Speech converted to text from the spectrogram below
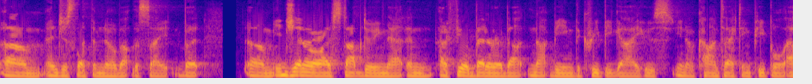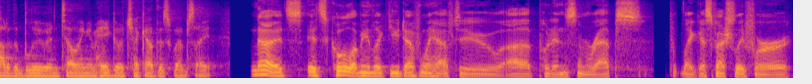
um, and just let them know about the site. But um, in general, I've stopped doing that, and I feel better about not being the creepy guy who's you know contacting people out of the blue and telling them, "Hey, go check out this website." No, it's it's cool. I mean, like you definitely have to uh, put in some reps, like especially for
